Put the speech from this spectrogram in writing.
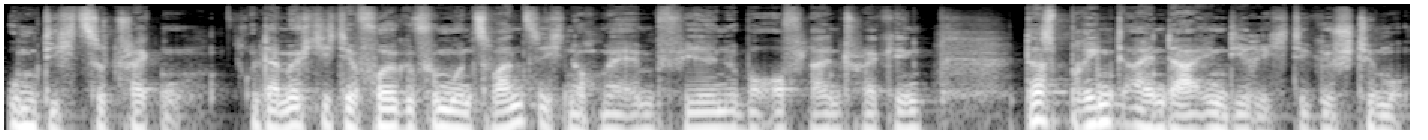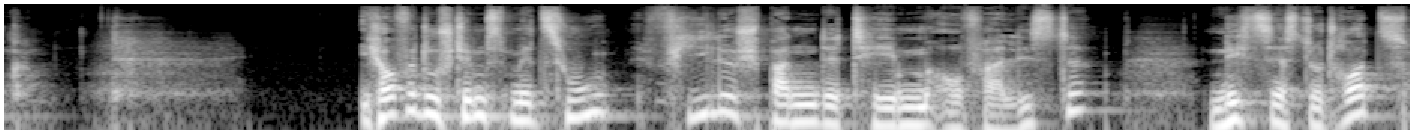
um dich zu tracken. Und da möchte ich dir Folge 25 noch mehr empfehlen über Offline-Tracking. Das bringt einen da in die richtige Stimmung. Ich hoffe, du stimmst mir zu. Viele spannende Themen auf der Liste. Nichtsdestotrotz,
